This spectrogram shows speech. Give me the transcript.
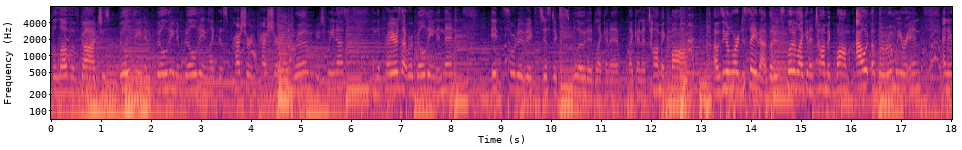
the love of God just building and building and building like this pressure and pressure and room between us and the prayers that we're building. And then it sort of ex- just exploded like an, a, like an atomic bomb. I was even worried to say that, but it exploded like an atomic bomb out of the room we were in, and it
